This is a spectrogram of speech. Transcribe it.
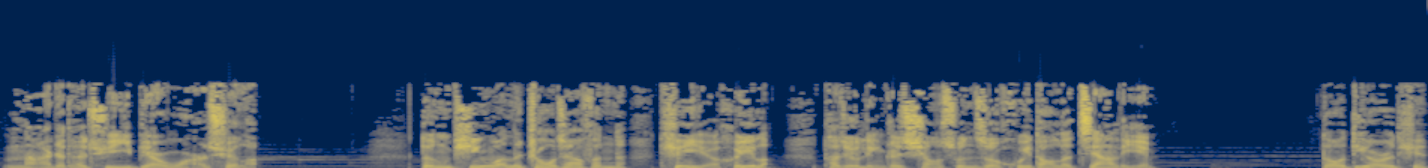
拿着他去一边玩去了。等平完了赵家坟呢，天也黑了，他就领着小孙子回到了家里。到第二天，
